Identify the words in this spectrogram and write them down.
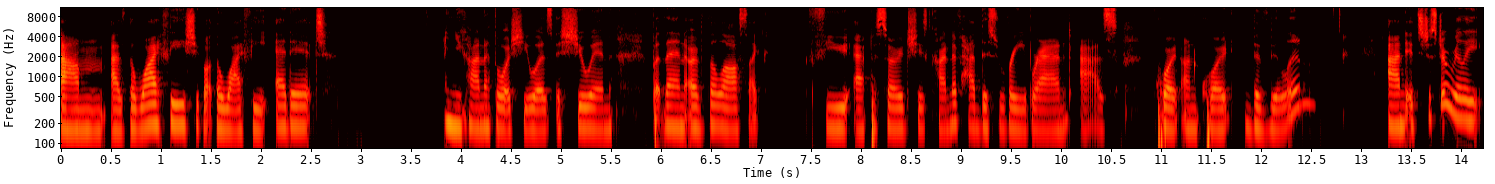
um, as the wifey. She got the wifey edit and you kind of thought she was a shoe in. But then over the last like few episodes, she's kind of had this rebrand as quote unquote the villain. And it's just a really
